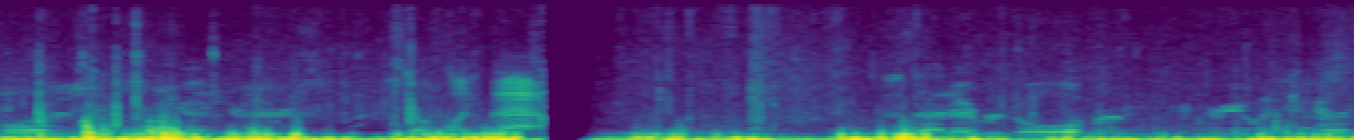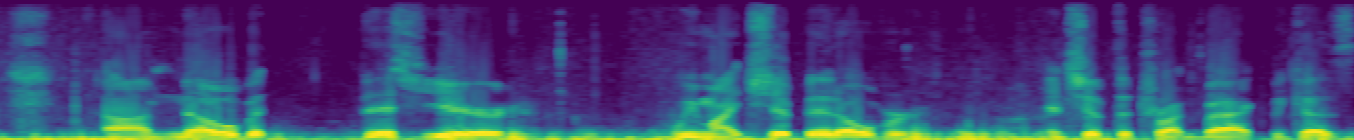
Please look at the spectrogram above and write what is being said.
plugs, injectors, stuff like that. Does that ever go over agree with you guys? Um, no, but this year we might ship it over and ship the truck back because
